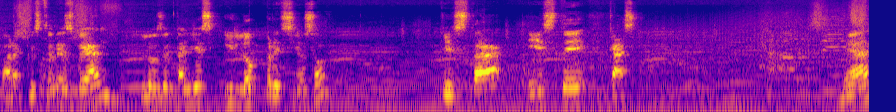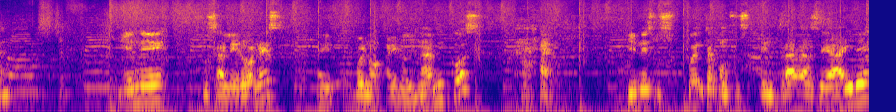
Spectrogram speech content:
para que ustedes vean los detalles y lo precioso que está este casco. Vean, tiene sus alerones, bueno, aerodinámicos. tiene sus cuenta con sus entradas de aire.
